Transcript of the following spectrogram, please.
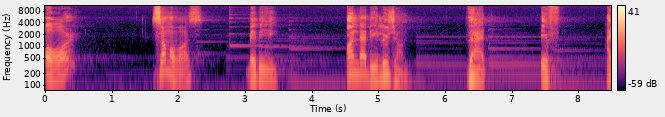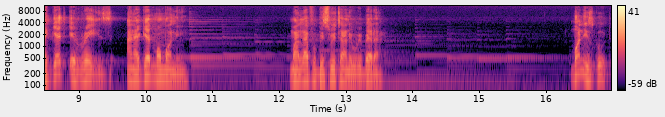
Or some of us may be under the illusion that if I get a raise and I get more money, my life will be sweeter and it will be better. Money is good.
